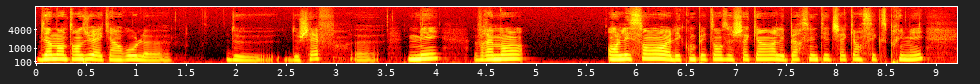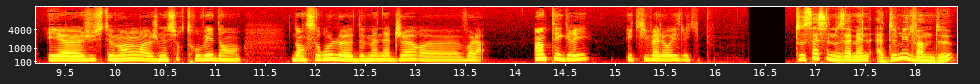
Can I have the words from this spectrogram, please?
bien entendu avec un rôle de, de, chef, mais vraiment en laissant les compétences de chacun, les personnalités de chacun s'exprimer. Et justement, je me suis retrouvée dans ce rôle de manager euh, voilà, intégré et qui valorise l'équipe. Tout ça, ça nous amène à 2022.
